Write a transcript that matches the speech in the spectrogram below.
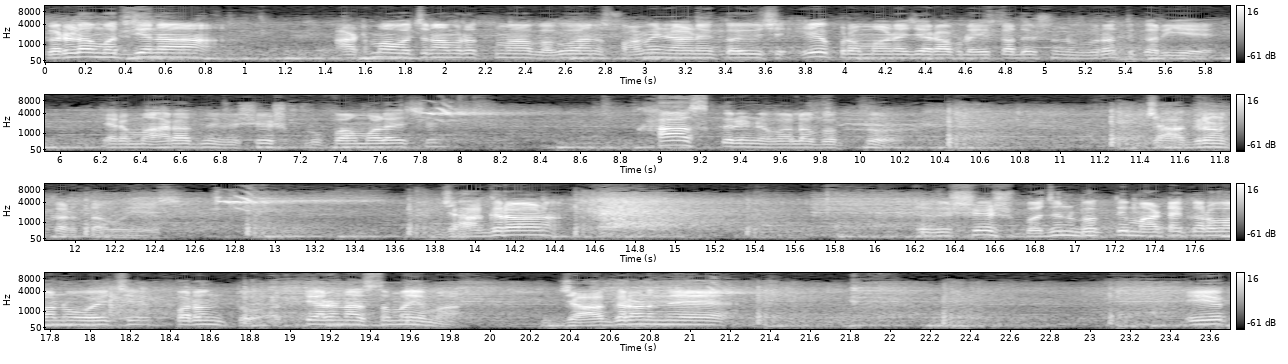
ગરડા મધ્યના આઠમા વચનામૃતમાં ભગવાન સ્વામિનારાયણે કહ્યું છે, એ પ્રમાણે જ્યારે આપણે એકાદશીનું વ્રત કરીએ, ત્યારે મહારાજની વિશેષ કૃપા મળે છે. ખાસ કરીને વાલા ભક્તો જાગરણ કરતા હોઈએ છીએ. જાગરણ એ વિશેષ ભજન ભક્તિ માટે કરવાનું હોય છે, પરંતુ અત્યારના સમયમાં જાગરણને એક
